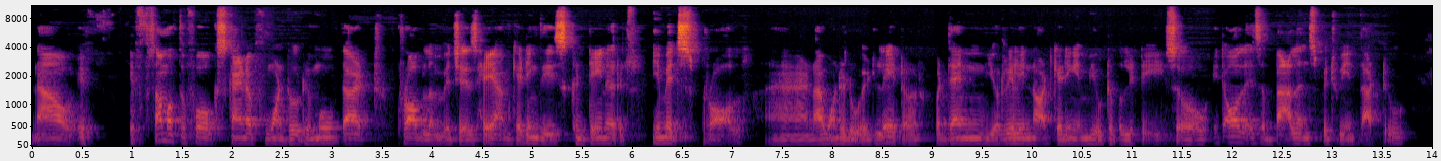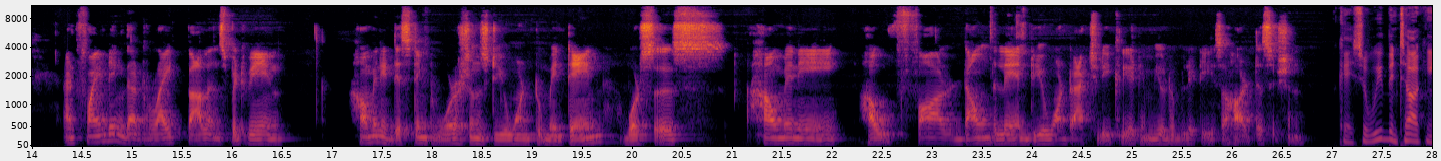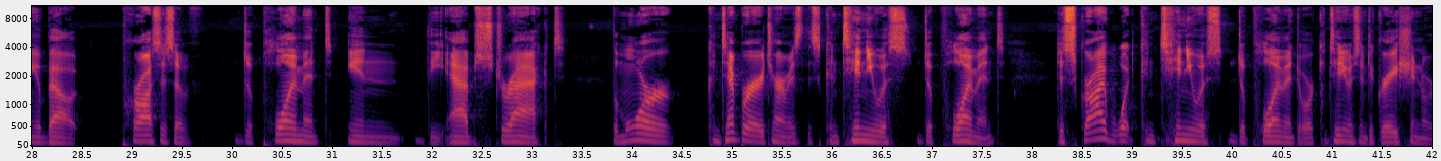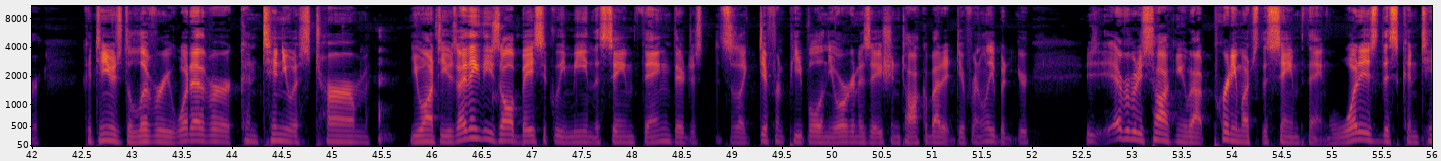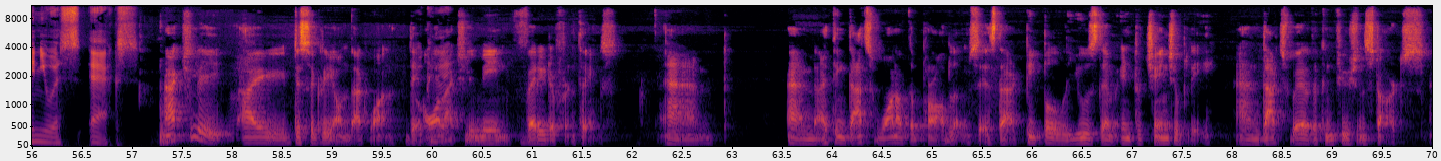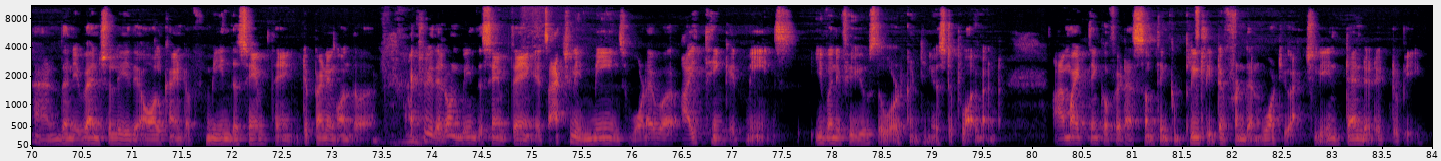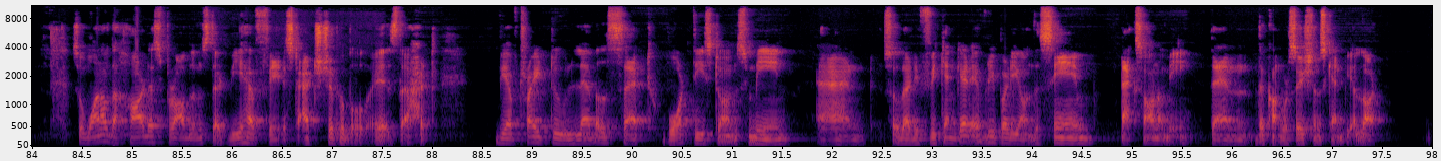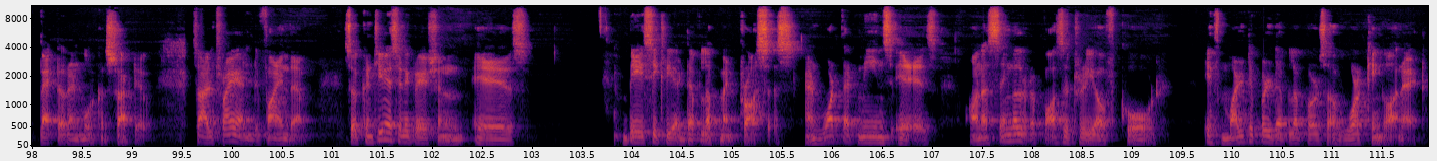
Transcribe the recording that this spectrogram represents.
Now, if if some of the folks kind of want to remove that problem, which is, hey, I'm getting these container image sprawl and I want to do it later, but then you're really not getting immutability. So it all is a balance between that two. And finding that right balance between how many distinct versions do you want to maintain versus how many how far down the lane do you want to actually create immutability is a hard decision. Okay, so we've been talking about process of deployment in the abstract. The more contemporary term is this continuous deployment. Describe what continuous deployment or continuous integration or continuous delivery, whatever continuous term you want to use. I think these all basically mean the same thing. They're just it's like different people in the organization talk about it differently, but you're everybody's talking about pretty much the same thing. What is this continuous X? Actually, I disagree on that one. They okay. all actually mean very different things. And and I think that's one of the problems is that people use them interchangeably and that's where the confusion starts and then eventually they all kind of mean the same thing depending on the actually they don't mean the same thing it actually means whatever i think it means even if you use the word continuous deployment I might think of it as something completely different than what you actually intended it to be. So, one of the hardest problems that we have faced at Shippable is that we have tried to level set what these terms mean, and so that if we can get everybody on the same taxonomy, then the conversations can be a lot better and more constructive. So, I'll try and define them. So, continuous integration is basically a development process. And what that means is on a single repository of code, if multiple developers are working on it,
